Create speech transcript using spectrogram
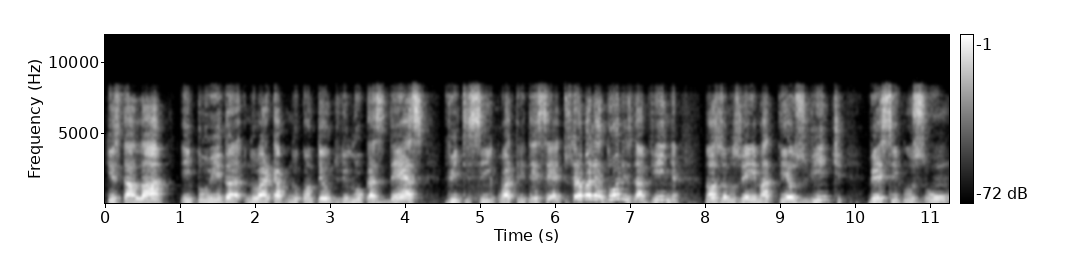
que está lá incluída no, no conteúdo de Lucas 10, 25 a 37. Os trabalhadores da vinha, nós vamos ver em Mateus 20, versículos 1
